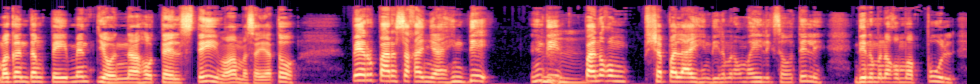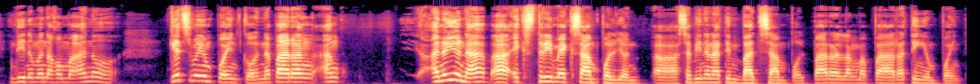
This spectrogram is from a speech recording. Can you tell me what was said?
magandang payment 'yon na hotel stay, ah, masaya 'to. Pero para sa kanya, hindi. Hindi, Mm-mm. paano kung siya pala ay hindi naman ako mahilig sa hotel eh. Hindi naman ako ma-pool, hindi naman ako maano. Gets mo yung point ko na parang ang ano yun ha, ah, extreme example yun. Ah, sabihin na natin bad sample para lang maparating yung point.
